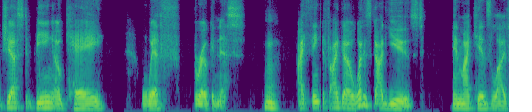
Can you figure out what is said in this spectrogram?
Just being okay with brokenness. Mm. I think if I go, what has God used in my kids' lives?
